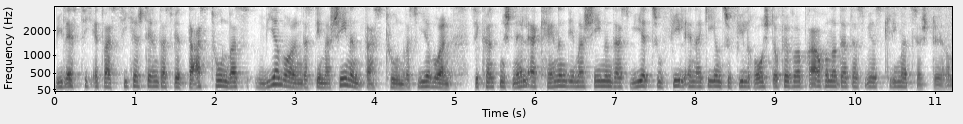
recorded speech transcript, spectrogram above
Wie lässt sich etwas sicherstellen, dass wir das tun, was wir wollen, dass die Maschinen das tun, was wir wollen? Sie könnten schnell erkennen, die Maschinen, dass wir zu viel Energie und zu viel Rohstoffe verbrauchen oder dass wir das Klima zerstören.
